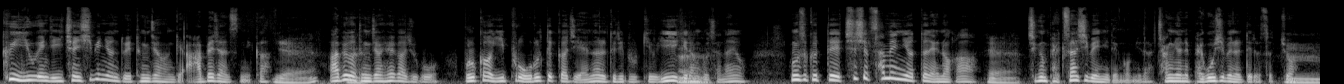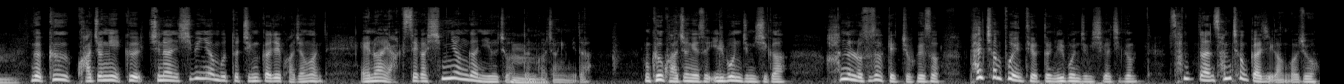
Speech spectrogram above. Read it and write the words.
그 이후에 이제 2012년도에 등장한 게 아베지 않습니까? 예. 아베가 예. 등장해가지고 물가가 2% 오를 때까지 엔화를 들이붓기로 이 얘기를 한 예. 거잖아요. 그래서 그때 73엔이었던 엔화가 예. 지금 140엔이 된 겁니다. 작년에 150엔을 때렸었죠. 음. 그러니까 그 과정이 그 지난 12년부터 지금까지의 과정은 엔화 약세가 10년간 이어져 왔던 음. 과정입니다. 그럼 그 과정에서 일본 증시가 하늘로 솟았겠죠. 그래서 8,000포인트였던 일본 증시가 지금 3만 3,000까지 간 거죠.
